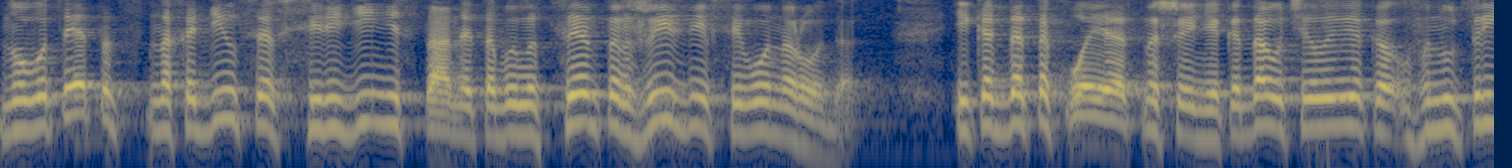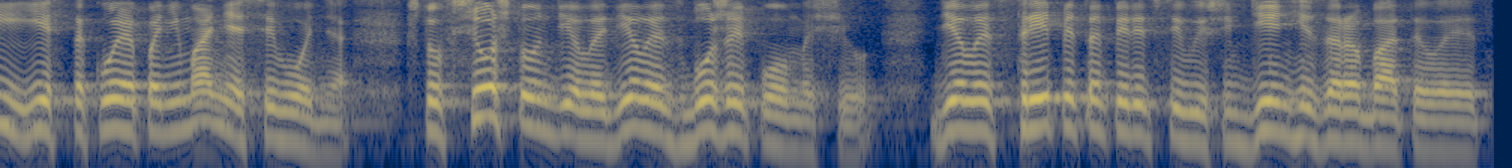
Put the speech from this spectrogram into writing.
Но вот этот находился в середине стана, это был центр жизни всего народа. И когда такое отношение, когда у человека внутри есть такое понимание сегодня, что все, что он делает, делает с Божьей помощью, делает с трепетом перед Всевышним, деньги зарабатывает,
